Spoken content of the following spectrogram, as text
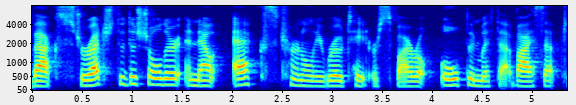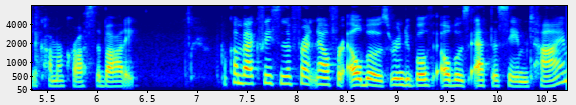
back, stretch through the shoulder, and now externally rotate or spiral open with that bicep to come across the body. We'll come back facing the front now for elbows. We're going to do both elbows at the same time.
